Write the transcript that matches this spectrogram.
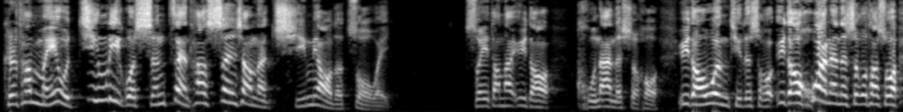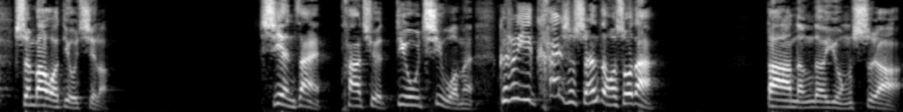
可是他没有经历过神在他身上的奇妙的作为，所以当他遇到苦难的时候，遇到问题的时候，遇到患难的时候，他说：神把我丢弃了。”现在他却丢弃我们。可是，一开始神怎么说的？大能的勇士啊，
